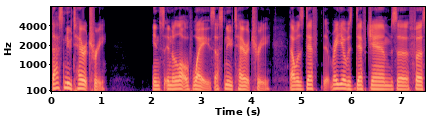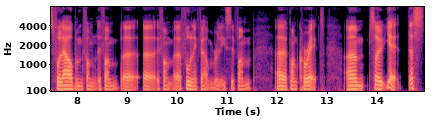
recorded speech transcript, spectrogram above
that's new territory. In in a lot of ways, that's new territory that was Def Radio was Def Jam's uh, first full album. If I'm if I'm uh, uh, if I'm uh, full length album release. If I'm uh, if I'm correct. Um. So yeah, that's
